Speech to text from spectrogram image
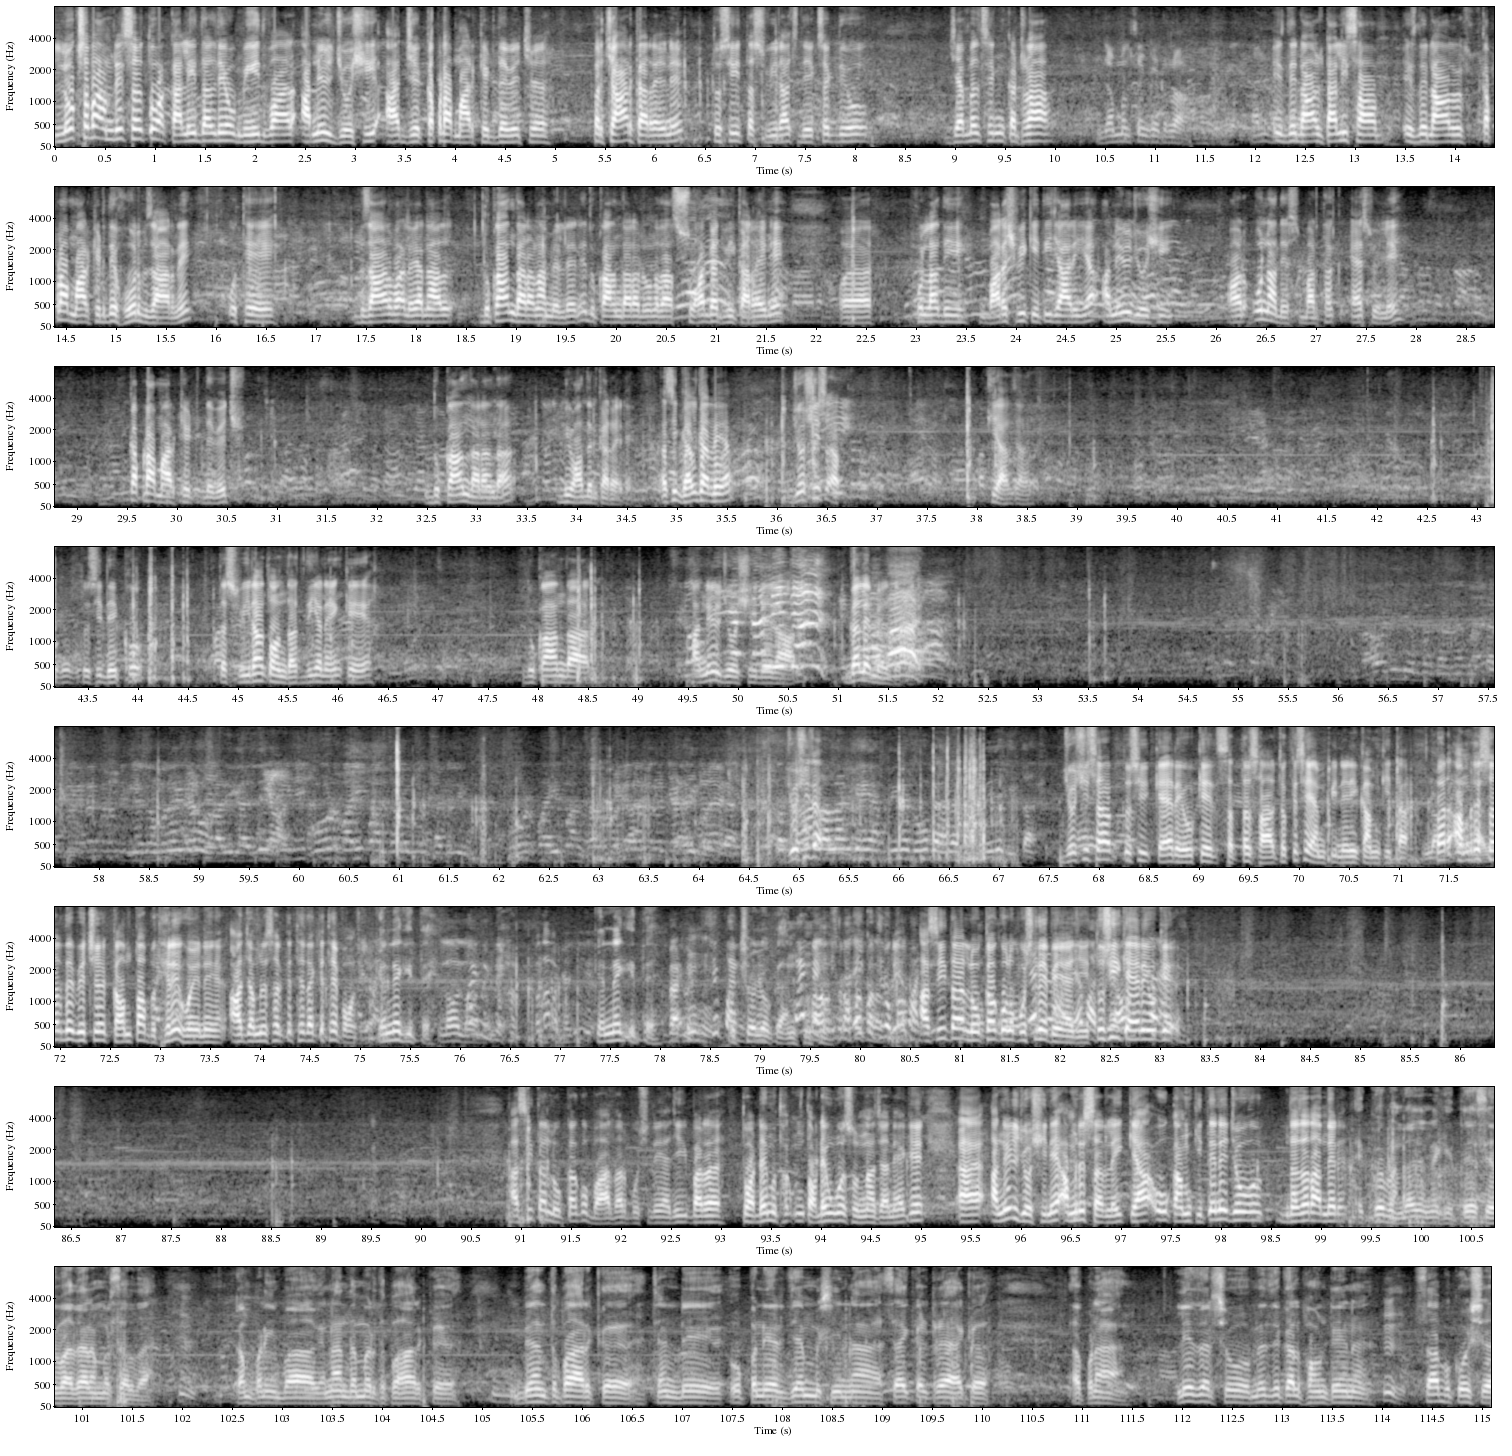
ਲੋਕ ਸਭਾ ਅੰਮ੍ਰਿਤਸਰ ਤੋਂ ਅਕਾਲੀ ਦਲ ਦੇ ਉਮੀਦਵਾਰ ਅਨਿਲ ਜੋਸ਼ੀ ਅੱਜ ਕਪੜਾ ਮਾਰਕੀਟ ਦੇ ਵਿੱਚ ਪ੍ਰਚਾਰ ਕਰ ਰਹੇ ਨੇ। ਤੁਸੀਂ ਤਸਵੀਰਾਂ 'ਚ ਦੇਖ ਸਕਦੇ ਹੋ ਜਮਲ ਸਿੰਘ ਕਟਰਾ। ਜਮਲ ਸਿੰਘ ਕਟਰਾ ਇਸ ਦੇ ਨਾਲ ਟਾਲੀ ਸਾਹਿਬ ਇਸ ਦੇ ਨਾਲ ਕਪੜਾ ਮਾਰਕੀਟ ਦੇ ਹੋਰ ਬਾਜ਼ਾਰ ਨੇ। ਉੱਥੇ ਬਾਜ਼ਾਰ ਵਾਲਿਆਂ ਨਾਲ ਦੁਕਾਨਦਾਰਾਂ ਨਾਲ ਮਿਲ ਰਹੇ ਨੇ। ਦੁਕਾਨਦਾਰਾਂ ਨੂੰ ਉਹਨਾਂ ਦਾ ਸਵਾਗਤ ਵੀ ਕਰ ਰਹੇ ਨੇ। ਔਰ ਫੁੱਲਾਂ ਦੀ ਬਾਰਿਸ਼ ਵੀ ਕੀਤੀ ਜਾ ਰਹੀ ਆ ਅਨਿਲ ਜੋਸ਼ੀ ਔਰ ਉਹਨਾਂ ਦੇ ਸਮਰਥਕ ਇਸ ਵੇਲੇ ਕਪੜਾ ਮਾਰਕੀਟ ਦੇ ਵਿੱਚ ਦੁਕਾਨਦਾਰਾਂ ਦਾ ਵਿਵਾਦਨ ਕਰ ਰਹੇ ਨੇ। ਅਸੀਂ ਗੱਲ ਕਰ ਰਹੇ ਹਾਂ। ਜੋਸ਼ੀ ਸਾਹਿਬ, ਕੀ ਹਾਲ ਚਾਲ? ਤੁਸੀਂ ਦੇਖੋ, ਤਸਵੀਰਾਂ ਤੁਹਾਨੂੰ ਦੱਸਦੀਆਂ ਨੇ ਕਿ ਦੁਕਾਨਦਾਰ ਅਨਿਲ ਜੋਸ਼ੀ ਦੇ ਨਾਲ ਗਲੇ ਮਿਲਦੇ ਜੋਸ਼ੀ ਸਾਹਿਬ। ਜੋਸ਼ੀ ਸਾਹਿਬ ਤੁਸੀਂ ਕਹਿ ਰਹੇ ਹੋ ਕਿ 70 ਸਾਲ ਤੋਂ ਕਿਸੇ ਐਮਪੀ ਨੇ ਨਹੀਂ ਕੰਮ ਕੀਤਾ ਪਰ ਅੰਮ੍ਰਿਤਸਰ ਦੇ ਵਿੱਚ ਕੰਮ ਤਾਂ ਬਥੇਰੇ ਹੋਏ ਨੇ। ਅੱਜ ਅੰਮ੍ਰਿਤਸਰ ਕਿੱਥੇ ਦਾ ਕਿੱਥੇ ਪਹੁੰਚ ਗਿਆ? ਕਿੰਨੇ ਕੀਤੇ? ਲੋ ਲੋ ਪਤਾ ਲੱਗਾ ਜੀ। ਕਿੰਨੇ ਕੀਤੇ? ਪੁੱਛੋ ਲੋਕਾਂ ਨੂੰ। ਅਸੀਂ ਤਾਂ ਲੋਕਾਂ ਕੋਲੋਂ ਪੁੱਛਦੇ ਪਏ ਆ ਜੀ। ਤੁਸੀਂ ਕਹਿ ਰਹੇ ਹੋ ਕਿ ਅਸੀਂ ਤਾਂ ਲੋਕਾਂ ਕੋ ਬਾਰ-ਬਾਰ ਪੁੱਛਦੇ ਆ ਜੀ ਪਰ ਤੁਹਾਡੇ ਤੁਹਾਡੇ ਮੂੰਹੋਂ ਸੁਣਨਾ ਚਾਹੁੰਦੇ ਆ ਕਿ ਅਨਿਲ ਜੋਸ਼ੀ ਨੇ ਅੰਮ੍ਰਿਤਸਰ ਲਈ ਕਿਆ ਉਹ ਕੰਮ ਕੀਤੇ ਨੇ ਜੋ ਨਜ਼ਰ ਆਉਂਦੇ ਨੇ? ਇੱਕੋ ਬੰਦਾ ਜਿਹਨੇ ਕੀਤੇ ਸੇਵਾਦਾਰ ਅੰਮ੍ਰਿਤਸਰ ਦਾ। Company Bagh Anand Amrit park Beant park ਝੰਡੇ ਓਪਨ 에ਅਰ ਜਿਮ ਮਸ਼ੀਨਾਂ ਸਾਈਕਲ ਟਰੈਕ ਆਪਣਾ ਲੇਜ਼ਰ ਸ਼ੋ ਮਿਊਜ਼ੀਕਲ ਫਾਊਂਟੇਨ ਸਭ ਕੁਝ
